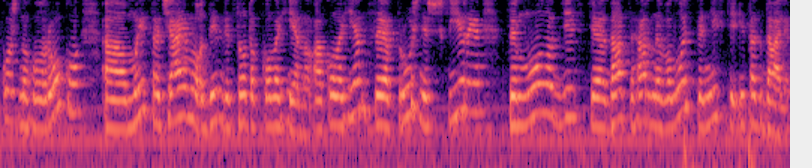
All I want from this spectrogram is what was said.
кожного року е, ми втрачаємо 1% колагену. А колаген це пружність шкіри, це молодість, да, це гарне волосся, нігті і так далі.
